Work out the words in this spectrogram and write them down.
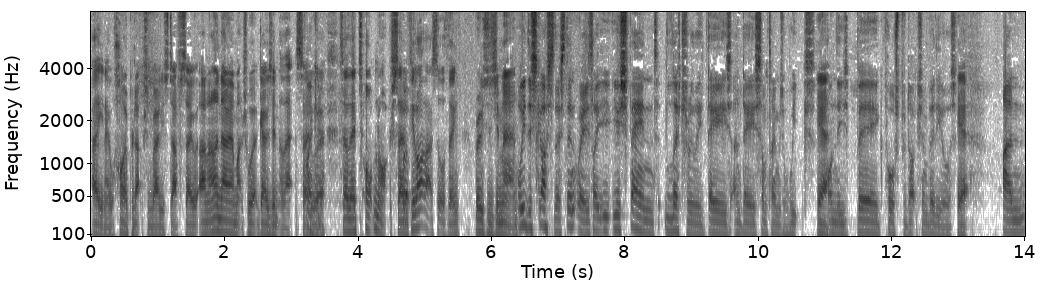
uh, you know, high production value stuff. So, and I know how much work goes into that. So, you. uh, so they're top notch. So, Well- if you like that sort of thing, Bruce is your man. we discussed this, didn't we? It's like you, you spend literally days and days, sometimes weeks, Yeah. on these big post-production videos. Yeah. And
